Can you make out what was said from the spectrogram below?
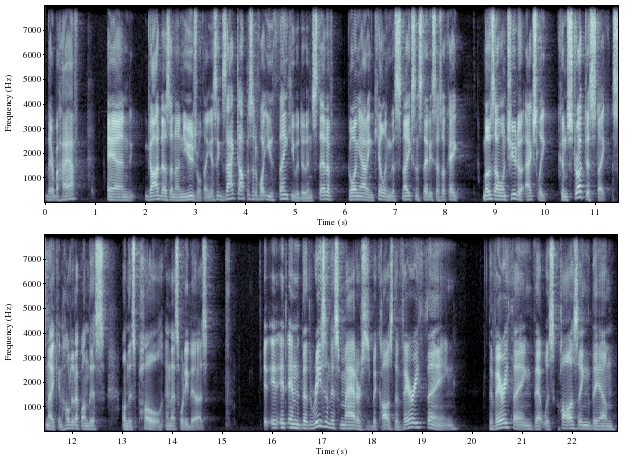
their behalf. And God does an unusual thing. It's the exact opposite of what you think he would do. Instead of going out and killing the snakes, instead he says, Okay, Moses, I want you to actually construct a snake and hold it up on this on this pole, and that's what he does. It, it, and the reason this matters is because the very thing, the very thing that was causing them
